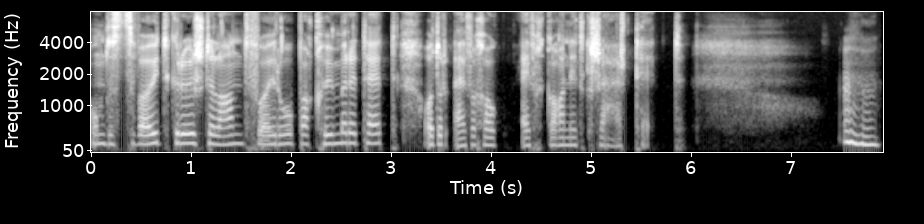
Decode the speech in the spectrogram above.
um das zweitgrößte Land von Europa gekümmert hat oder einfach auch einfach gar nicht geschert hat. Mhm.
